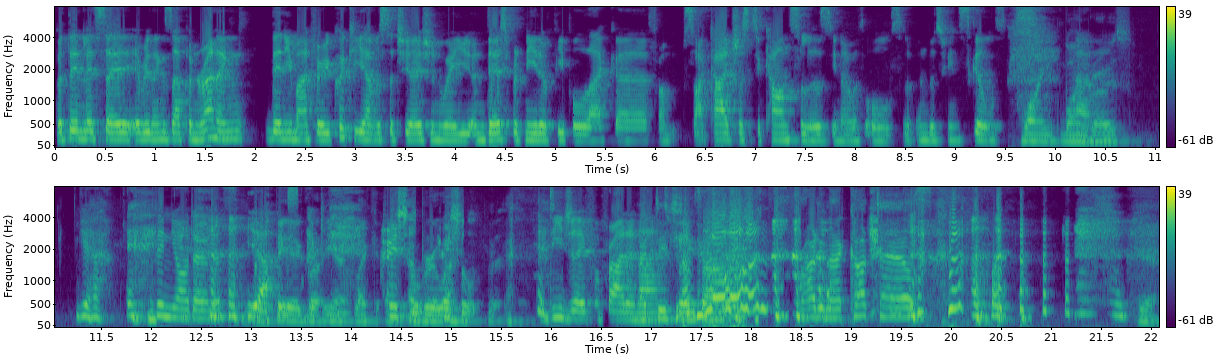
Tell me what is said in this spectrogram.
But then let's say everything's up and running, then you might very quickly have a situation where you're in desperate need of people like uh, from psychiatrists to counselors, you know, with all sort of in between skills. Wine wine Um, growers. Yeah, vineyard owners. yeah, beer, exactly. gro- yeah, like a- crucial, a, brewer. crucial. A DJ for Friday night. DJ. for Of example. course. Friday night cocktails. yeah.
